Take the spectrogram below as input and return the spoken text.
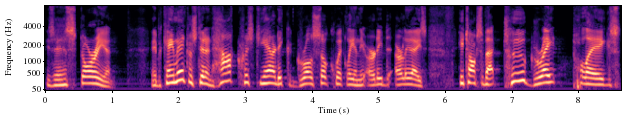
He's a historian. And he became interested in how Christianity could grow so quickly in the early, early days. He talks about two great plagues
